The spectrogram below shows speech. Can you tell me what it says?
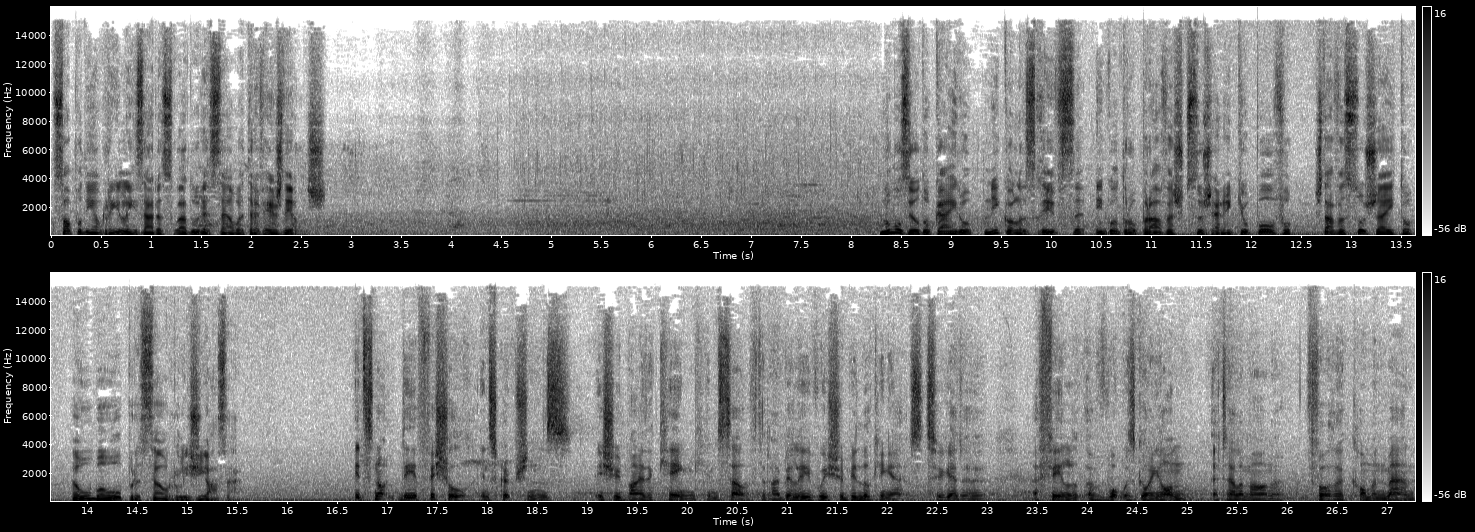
só podiam realizar a sua adoração através deles. No Museu do Cairo, Nicholas Reeves encontrou provas que sugerem que o povo estava sujeito a uma opressão religiosa. It's not the official inscriptions issued by the king himself that I believe we should be looking at to get a, a feel of what was going on at El Amana for the common man.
